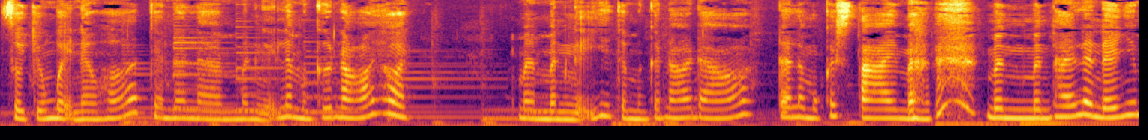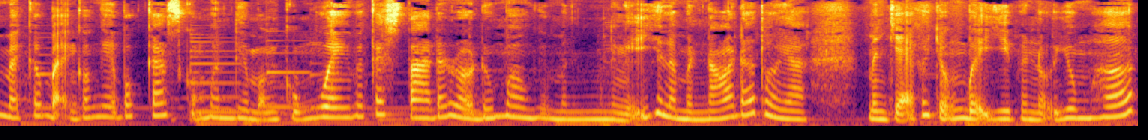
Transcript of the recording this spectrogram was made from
sự chuẩn bị nào hết cho nên là mình nghĩ là mình cứ nói thôi. Mình mình nghĩ gì thì mình cứ nói đó. Đó là một cái style mà mình mình thấy là nếu như mà các bạn có nghe podcast của mình thì mọi người cũng quen với cái style đó rồi đúng không? Thì mình nghĩ như là mình nói đó thôi à. Mình chả có chuẩn bị gì về nội dung hết.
